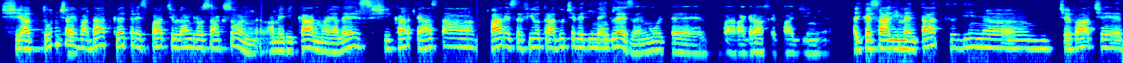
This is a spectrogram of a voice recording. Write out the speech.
Și atunci a evadat către spațiul anglosaxon, american mai ales, și cartea asta pare să fie o traducere din engleză în multe paragrafe, pagini. Adică s-a alimentat din uh, ceva ce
